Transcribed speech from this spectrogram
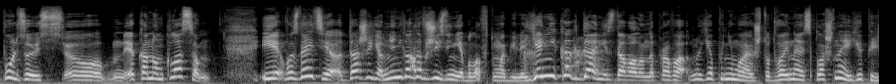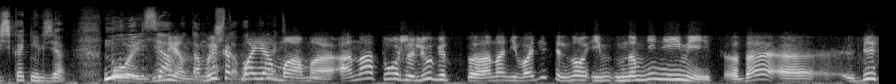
пользуюсь эконом-классом. И вы знаете, даже я, у меня никогда в жизни не было автомобиля. Я никогда не сдавала на права. Но я понимаю, что двойная сплошная, ее пересекать нельзя. Ну, Ой, нельзя, Елен, потому вы что... как вот, моя мама. Она тоже любит, она не водитель, но, но мнение имеет. Да? Э, здесь,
